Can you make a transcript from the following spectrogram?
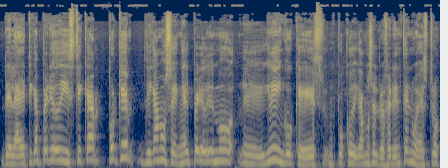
de la ética periodística, porque, digamos, en el periodismo eh, gringo, que es un poco, digamos, el referente nuestro,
